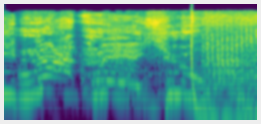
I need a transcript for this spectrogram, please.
Fucking nightmare, you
